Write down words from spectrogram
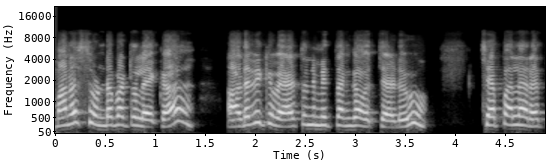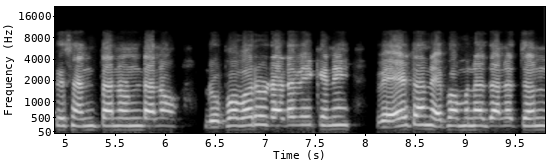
మనస్సు ఉండబట్టలేక అడవికి వేట నిమిత్తంగా వచ్చాడు. చెప్పల రతి శంతనుండను నృపవరుడడవికిని వేట నెపమున జనచున్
